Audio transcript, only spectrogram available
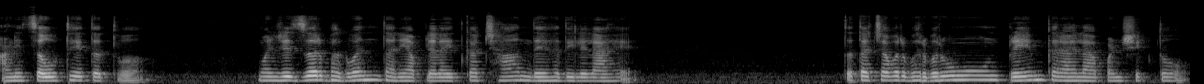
आणि चौथे तत्व म्हणजे जर भगवंताने आपल्याला इतका छान देह दिलेला आहे तर त्याच्यावर भरभरून प्रेम करायला आपण शिकतो.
